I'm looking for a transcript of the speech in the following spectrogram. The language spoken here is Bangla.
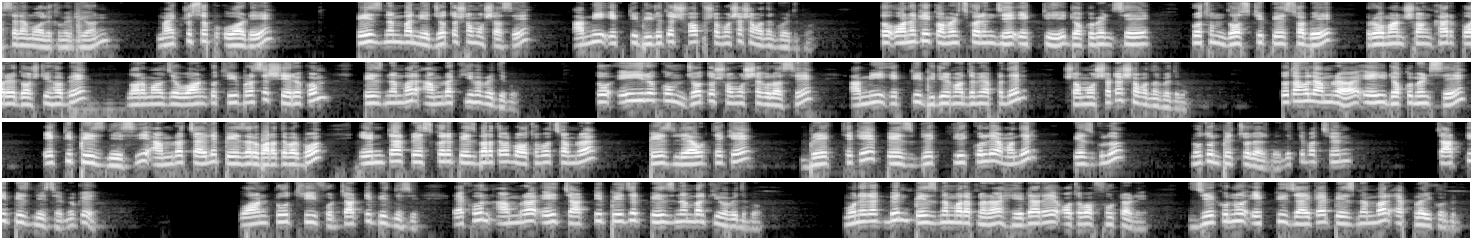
আসসালামু আলাইকুম এভরিওয়ান। মাইক্রোসফট ওয়ার্ডে পেজ নাম্বার নিয়ে যত সমস্যা আছে, আমি একটি ভিডিওতে সব সমস্যা সমাধান করে দেবো। তো অনেকেই কমেন্টস করেন যে একটি ডকুমেন্টসে প্রথম দশটি পেজ হবে, রোমান সংখ্যার পরে দশটি হবে নর্মাল যে ওয়ান টু থ্রি ফোর আছে, সেরকম পেজ নাম্বার আমরা কীভাবে দেব? তো এই রকম যত সমস্যাগুলো আছে, আমি একটি ভিডিওর মাধ্যমে আপনাদের সমস্যাটা সমাধান করে দেব। তো তাহলে আমরা এই ডকুমেন্টসে একটি পেজ নিয়েছি। আমরা চাইলে পেজ আরও বাড়াতে পারব। এন্টার প্রেস করে পেজ বাড়াতে পারব অথবা হচ্ছে আমরা পেজ লেআউট থেকে ব্রেক থেকে পেজ ব্রেক ক্লিক করলে আমাদের পেজগুলো নতুন পেজ চলে আসবে। দেখতে পাচ্ছেন? চারটি পেজ নিয়েছি আমি okay one two three four চারটি পেজ নিয়েছি। এখন আমরা এই চারটি পেজের পেজ নাম্বার কীভাবে দেব? মনে রাখবেন পেজ নাম্বার আপনারা হেডারে অথবা ফুটারে যে কোনো একটি জায়গায় পেজ নাম্বার অ্যাপ্লাই করবেন।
